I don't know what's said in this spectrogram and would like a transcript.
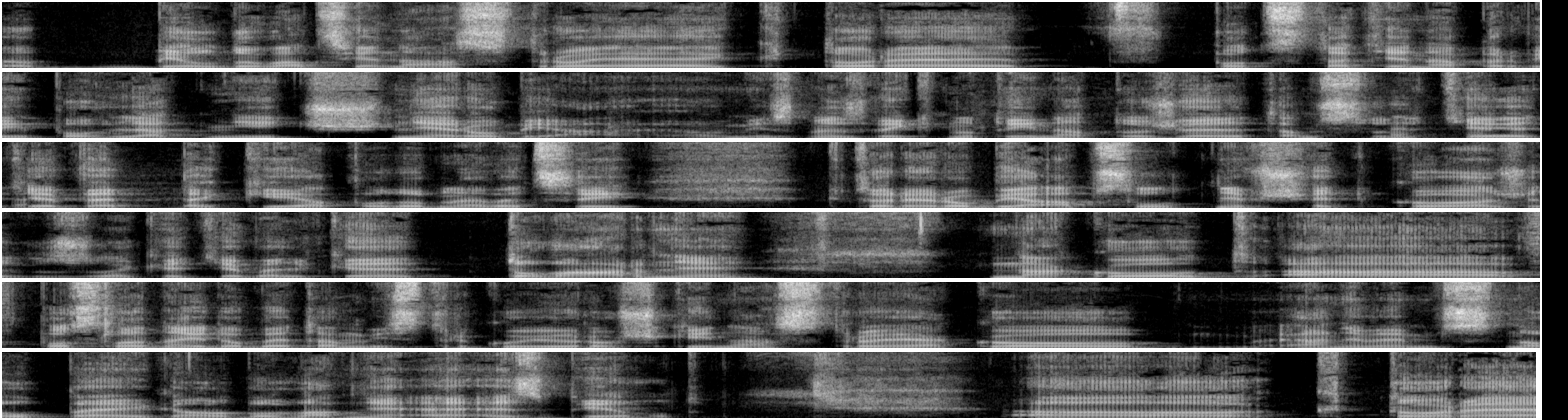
e, buildovacie nástroje, ktoré v podstate na prvý pohľad nič nerobia. My sme zvyknutí na to, že tam sú tie, tie webpacky a podobné veci, ktoré robia absolútne všetko a že to sú také tie veľké továrne na kód a v poslednej dobe tam vystrkujú rožky nástroje ako, ja neviem, Snowpack alebo hlavne ES Build ktoré,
